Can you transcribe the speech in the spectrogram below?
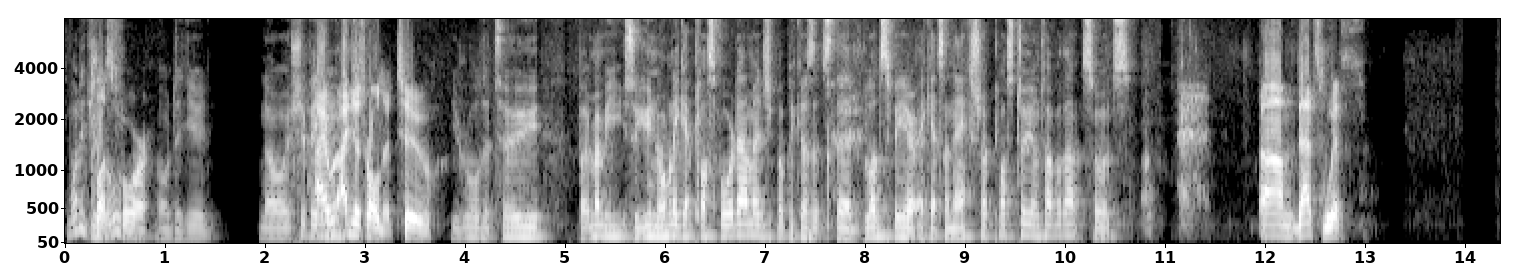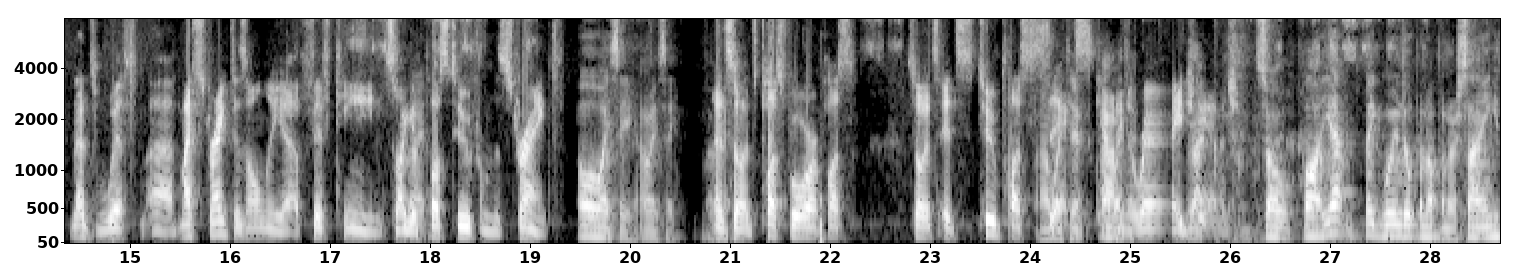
what did you Plus roll? four. Oh, did you? No, it should be. I, I just rolled a two. you rolled a two, but remember, you, so you normally get plus four damage, but because it's the blood spear, it gets an extra plus two on top of that. So it's Um, that's with. That's with uh, my strength is only uh, fifteen, so I get plus two from the strength, oh, I see. Oh, I see. Okay. and so it's plus four plus. So it's it's two plus six. Counting the rage Right. damage. So, but yeah, big wound open up on her side.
